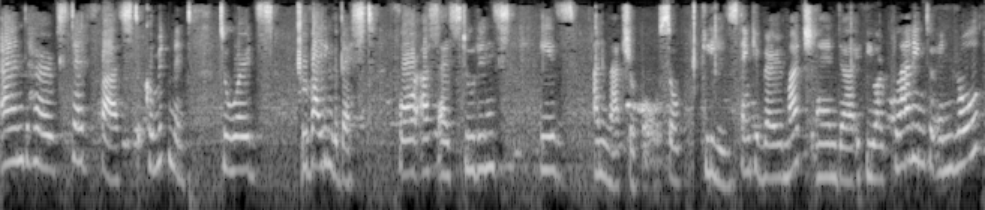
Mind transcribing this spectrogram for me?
and her steadfast commitment towards providing the best for us as students is unmatchable. So please, thank you very much. And uh, if you are planning to enroll,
